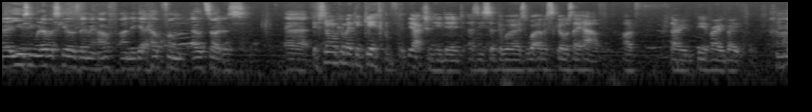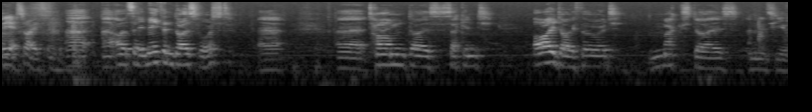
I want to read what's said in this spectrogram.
Uh, using whatever skills they may have, and they get help from outsiders. Uh, If someone can make a gif of the action he did as he said the words, whatever skills they have, I'd very, be very grateful. But yeah, sorry. uh, uh, I would say Nathan dies first. Uh, uh, Tom dies second. I die third. Max dies, and then it's you.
